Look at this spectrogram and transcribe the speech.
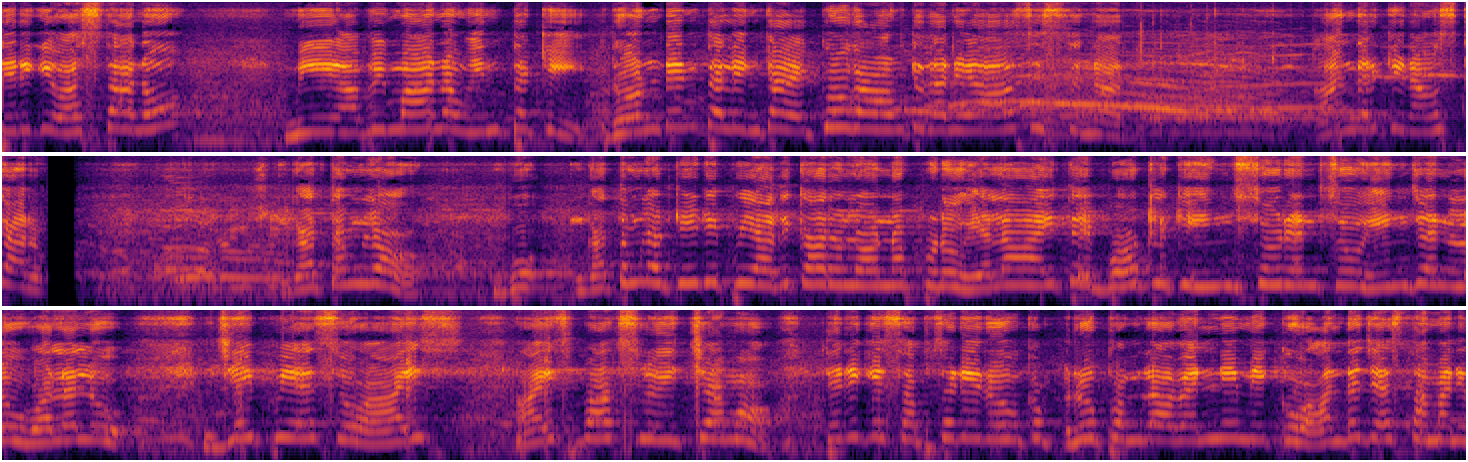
తిరిగి వస్తాను. మీ అభిమానం ఇంతకి రెండింతలు ఇంకా ఎక్కువగా ఉంటుందని ఆశిస్తున్నాను. అందరికీ నమస్కారం. గతంలో గతంలో టీడీపీ అధికారంలో ఉన్నప్పుడు ఎలా అయితే బోట్లకి ఇన్సూరెన్స్ ఇంజన్లు వలలు జీపీఎస్ ఐస్ ఐస్ బాక్స్లు ఇచ్చామో తిరిగి సబ్సిడీ రూపంలో అవన్నీ మీకు అందజేస్తామని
